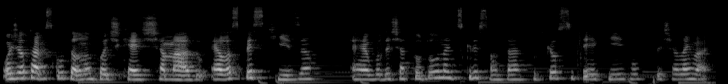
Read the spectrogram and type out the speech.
Hoje eu estava escutando um podcast chamado Elas Pesquisam. É, eu vou deixar tudo na descrição, tá? Tudo que eu citei aqui, vou deixar lá embaixo.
